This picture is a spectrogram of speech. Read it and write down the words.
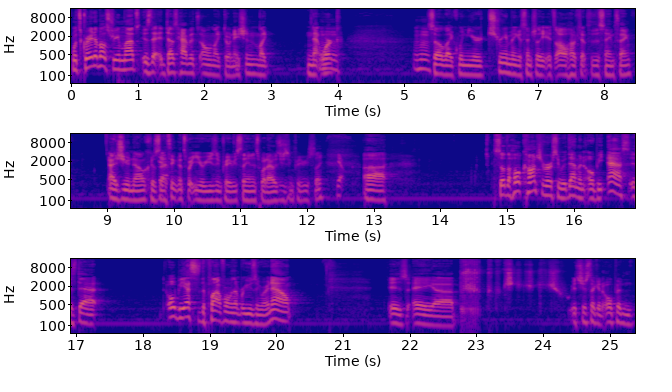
What's great about Streamlabs is that it does have its own like donation like network. Mm-hmm. So like when you're streaming, essentially it's all hooked up to the same thing, as you know, because I think that's what you were using previously, and it's what I was using previously. Yep. So the whole controversy with them and OBS is that OBS is the platform that we're using right now. Is a uh, it's just like an open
